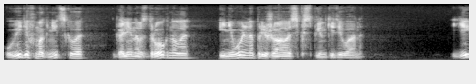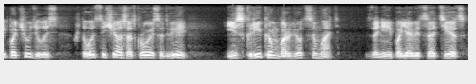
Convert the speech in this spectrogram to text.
Увидев Магнитского, Галина вздрогнула и невольно прижалась к спинке дивана. Ей почудилось, что вот сейчас откроется дверь, и с криком ворвется мать. За ней появится отец,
